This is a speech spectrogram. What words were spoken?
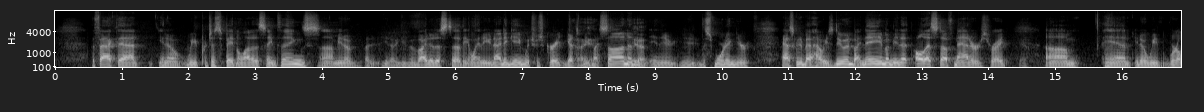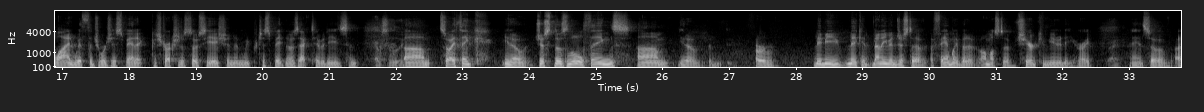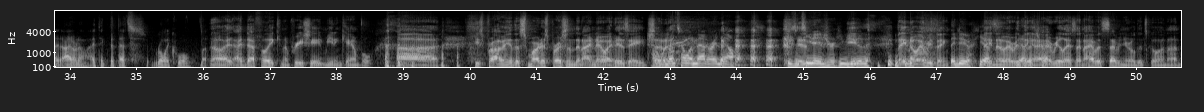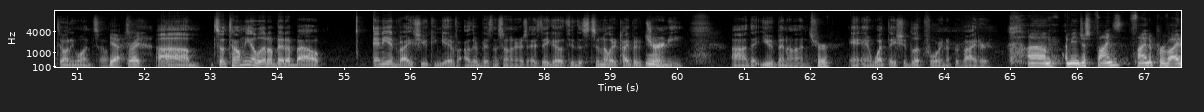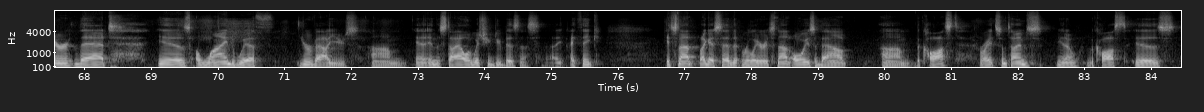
the fact that you know we participate in a lot of the same things. Um, you know, uh, you know, you've invited us to the Atlanta United game, which was great. You got to Oh, meet yeah. my son, and, Yeah. and you, you, this morning you're asking about how he's doing by name. I mean, that, all that stuff matters, right? Yeah. Um, and you know, we we're aligned with the Georgia Hispanic Construction Association, and we participate in those activities. And Absolutely. um, so I think you know, just those little things, um, you know, are maybe make it not even just a, a family, but a, almost a shared community, right? Right. And so I, I don't know. I think that that's really cool. But No, I, I definitely can appreciate meeting Campbell. Uh, he's probably the smartest person that I know at his age. oh, well, don't tell him that right now. He's a teenager. He, He- they know everything. They do, Yes. They know everything. that's I, I realize that. And I have a seven-year-old that's going on 21. So yeah, right. Um, so tell me a little bit about any advice you can give other business owners as they go through this similar type of journey uh, that you've been on, Mm. Sure. and, and what they should look for in a provider. I mean, just find find a provider that is aligned with your values um, and, and the style in which you do business. I, I think it's not like I said earlier. It's not always about um, the cost, right? Sometimes you know the cost is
